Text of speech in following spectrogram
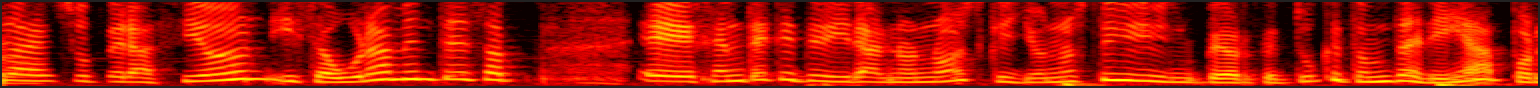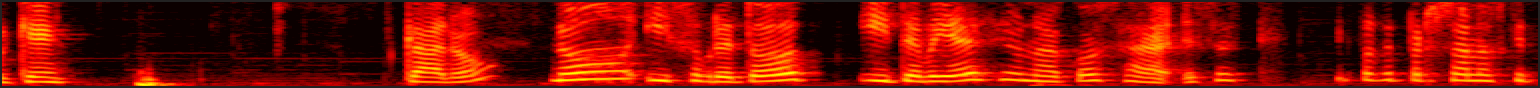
Seguro. de superación y seguramente esa eh, gente que te dirá, no, no, es que yo no estoy peor que tú, qué tontería, ¿por qué? Claro, No, y sobre todo, y te voy a decir una cosa, ese tipo de personas que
